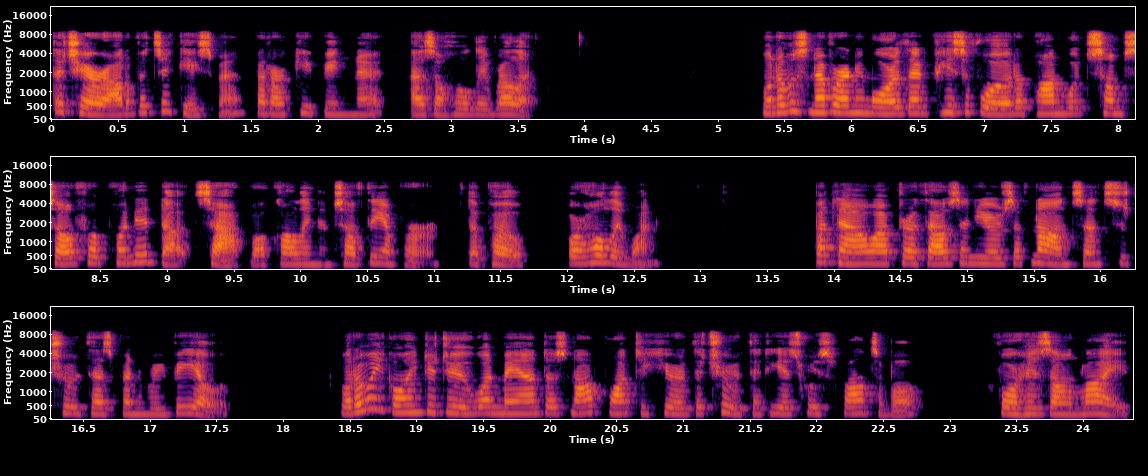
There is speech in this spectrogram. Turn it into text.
the chair out of its encasement, but are keeping it as a holy relic. When it was never any more than a piece of wood upon which some self appointed nut sat while calling himself the Emperor, the Pope, or Holy One. But now, after a thousand years of nonsense, the truth has been revealed. What are we going to do when man does not want to hear the truth that he is responsible for his own life?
